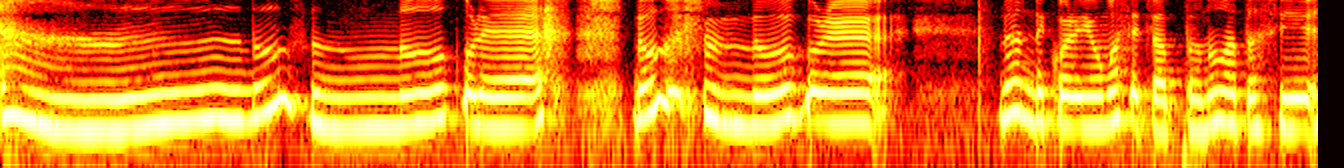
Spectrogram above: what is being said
うーん、どうすんのこれ。どうすんのこれ。なんでこれ読ませちゃったの？私。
